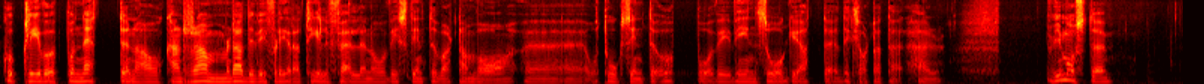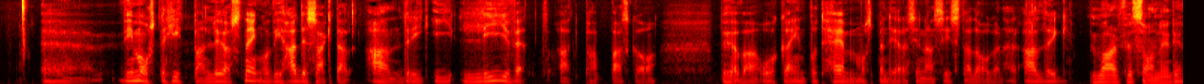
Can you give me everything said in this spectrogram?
gå, kliva upp på nätterna och han ramlade vid flera tillfällen och visste inte vart han var eh, och togs inte upp. Och vi, vi insåg ju att eh, det är klart att det här, vi måste vi måste hitta en lösning och vi hade sagt att aldrig i livet att pappa ska behöva åka in på ett hem och spendera sina sista dagar där. Aldrig. Varför sa ni det?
